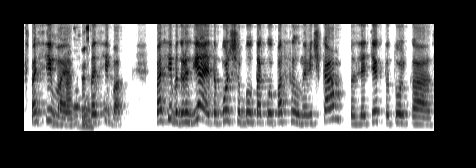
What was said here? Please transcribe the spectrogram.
Спасибо, спасибо. Спасибо, друзья. Это больше был такой посыл новичкам, для тех, кто только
